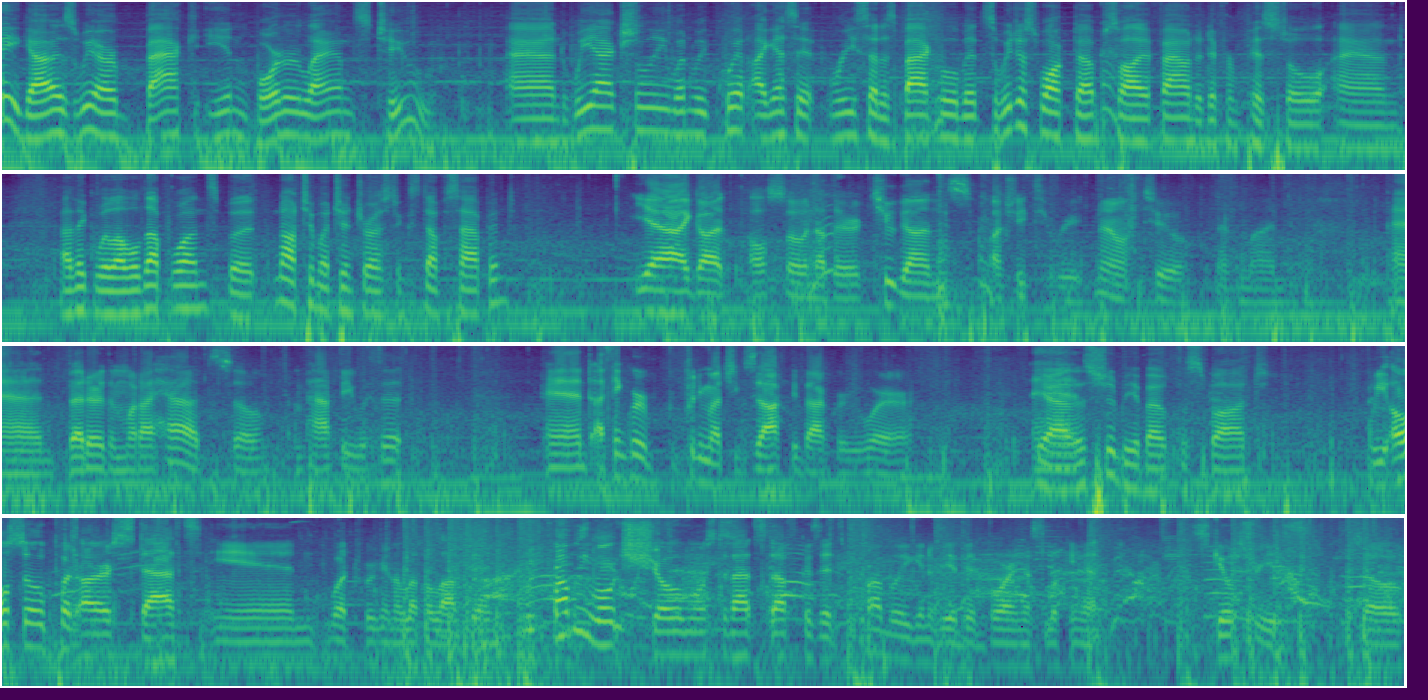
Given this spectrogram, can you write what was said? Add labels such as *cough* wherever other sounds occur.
Hey guys, we are back in Borderlands 2. And we actually, when we quit, I guess it reset us back a little bit, so we just walked up, so I found a different pistol, and I think we leveled up once, but not too much interesting stuff has happened. Yeah, I got also another two guns, actually three, no, two, never mind. And better than what I had, so I'm happy with it. And I think we're pretty much exactly back where we were. yeah, this should be about the spot. We also put our stats in what we're gonna level up in. We probably won't show most of that stuff because it's probably gonna be a bit boring us looking at skill trees. So,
